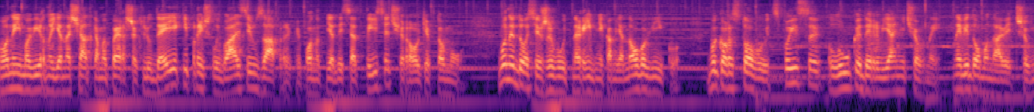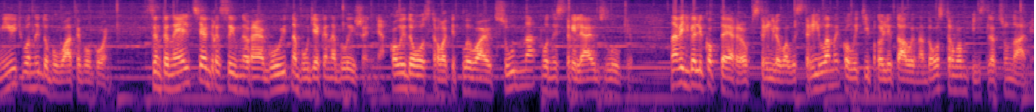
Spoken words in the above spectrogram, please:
Вони, ймовірно, є нащадками перших людей, які прийшли в Азію з Африки понад 50 тисяч років тому. Вони досі живуть на рівні кам'яного віку, використовують списи, луки, дерев'яні човни. Невідомо навіть, чи вміють вони добувати вогонь. Сентинельці агресивно реагують на будь-яке наближення. Коли до острова підпливають судна, вони стріляють з луків. Навіть гелікоптери обстрілювали стрілами, коли ті пролітали над островом після цунамі.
